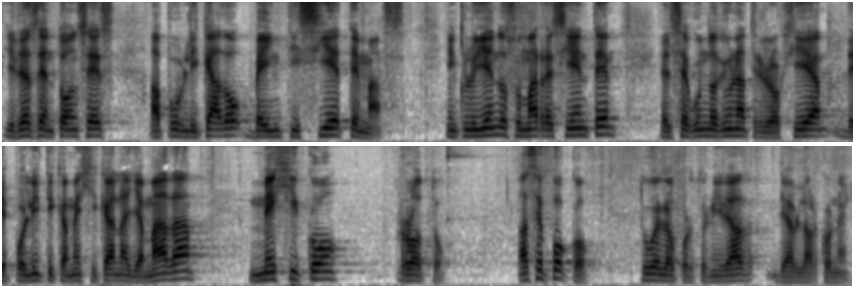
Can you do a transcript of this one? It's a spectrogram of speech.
y desde entonces ha publicado 27 más, incluyendo su más reciente, el segundo de una trilogía de política mexicana llamada México Roto. Hace poco tuve la oportunidad de hablar con él.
